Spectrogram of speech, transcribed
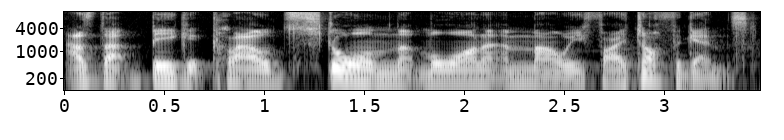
as that big cloud storm that Moana and Maui fight off against.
